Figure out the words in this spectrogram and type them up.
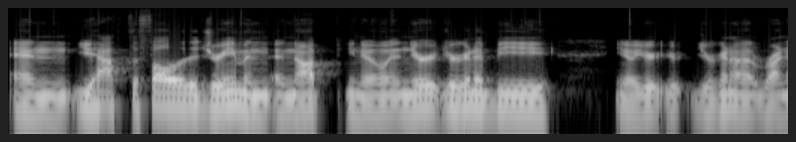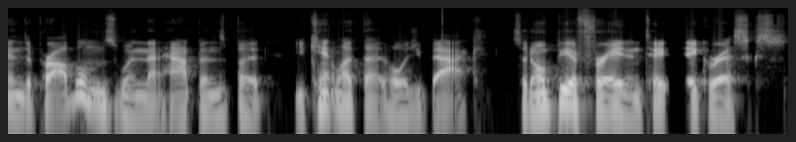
And you have to follow the dream and, and not, you know, and you're you're gonna be you know you're you're, you're going to run into problems when that happens but you can't let that hold you back so don't be afraid and take take risks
